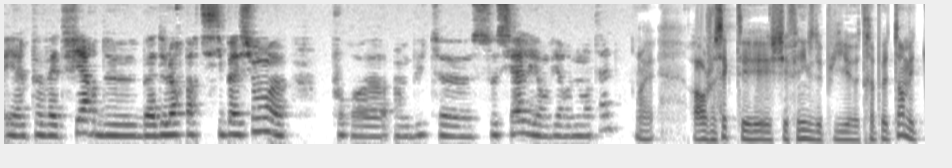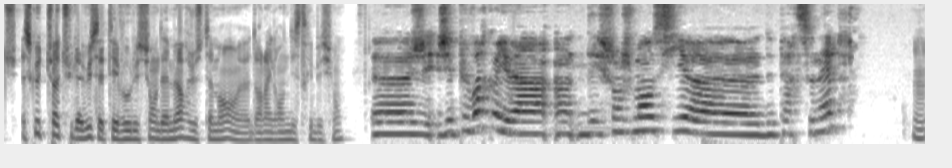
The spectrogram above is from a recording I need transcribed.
elles peuvent être fières de, bah, de leur participation pour un but social et environnemental. Ouais. Alors je sais que tu es chez Phoenix depuis très peu de temps, mais est-ce que toi tu l'as vu cette évolution des mœurs justement dans la grande distribution? J'ai pu voir qu'il y avait des changements aussi de personnel. Mm.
